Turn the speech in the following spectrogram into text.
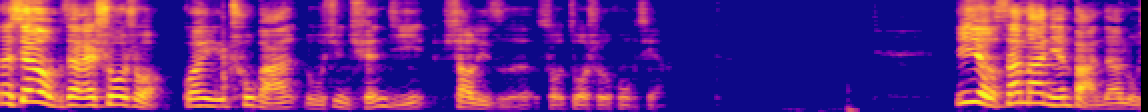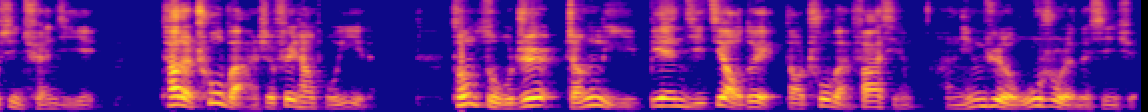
那下面我们再来说说关于出版鲁迅全集邵力子所做出的贡献。一九三八年版的鲁迅全集，它的出版是非常不易的，从组织、整理、编辑、校对到出版发行，啊，凝聚了无数人的心血。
